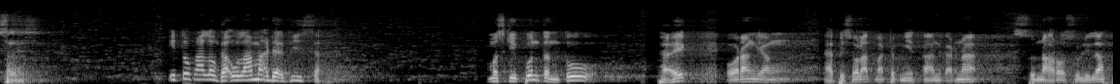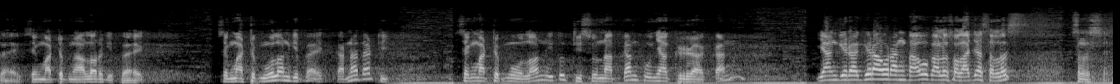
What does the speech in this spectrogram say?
seles. Itu kalau nggak ulama tidak bisa. Meskipun tentu baik orang yang habis sholat madep nyetan karena sunnah Rasulullah baik. Sing madep ngalor gitu baik. Sing madep ngulon gitu baik. Karena tadi sing madep ngulon itu disunatkan punya gerakan yang kira-kira orang tahu kalau sholatnya seles selesai.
